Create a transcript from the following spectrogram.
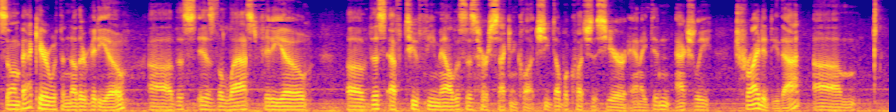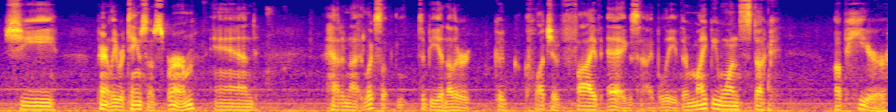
So I'm back here with another video. Uh, this is the last video of this F2 female. This is her second clutch. She double clutched this year and I didn't actually try to do that. Um, she apparently retained some sperm and had a it looks to be another good clutch of five eggs I believe there might be one stuck up here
